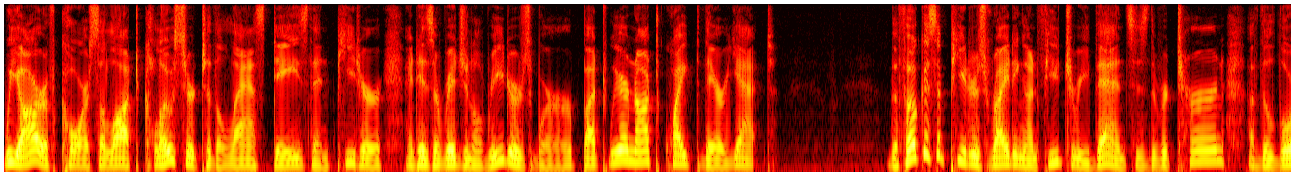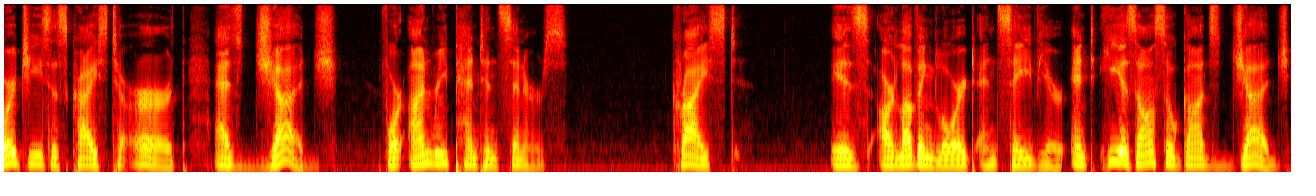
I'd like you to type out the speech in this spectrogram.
We are, of course, a lot closer to the last days than Peter and his original readers were, but we are not quite there yet. The focus of Peter's writing on future events is the return of the Lord Jesus Christ to earth as judge for unrepentant sinners. Christ is our loving Lord and Savior, and He is also God's judge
